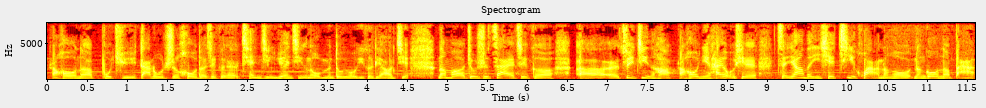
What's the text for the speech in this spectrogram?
然后呢，布局大陆之后的这个前景愿景呢，我们都有一个了解。那么就是在这个呃最近哈，然后您还有一些怎样的一些计划，能够能够呢，把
